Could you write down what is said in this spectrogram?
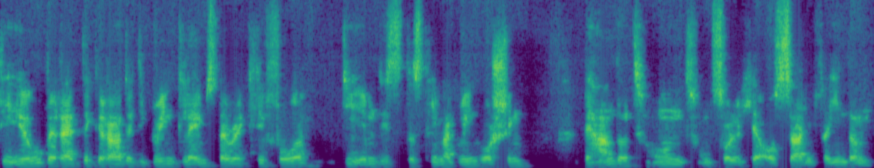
Die EU bereitet gerade die Green Claims Directive vor, die eben dies, das Thema Greenwashing behandelt und, und solche Aussagen verhindern,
